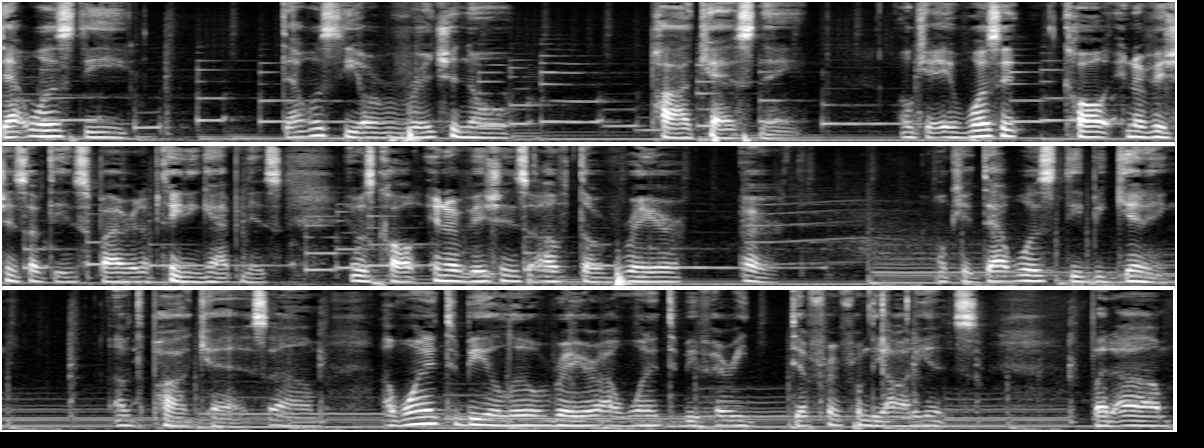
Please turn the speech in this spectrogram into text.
that was the that was the original podcast name. Okay, it wasn't called Inner Visions of the Inspired Obtaining Happiness. It was called Inner Visions of the Rare Earth. Okay, that was the beginning of the podcast. Um, I want it to be a little rare. I want it to be very different from the audience. But um,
